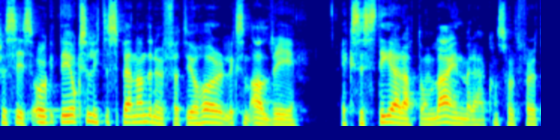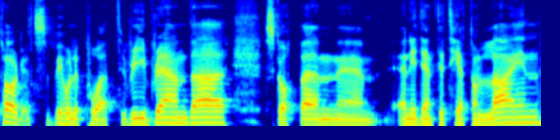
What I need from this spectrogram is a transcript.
Precis, och det är också lite spännande nu för att jag har liksom aldrig existerat online med det här konsultföretaget. Så vi håller på att rebranda, skapa en, eh, en identitet online.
